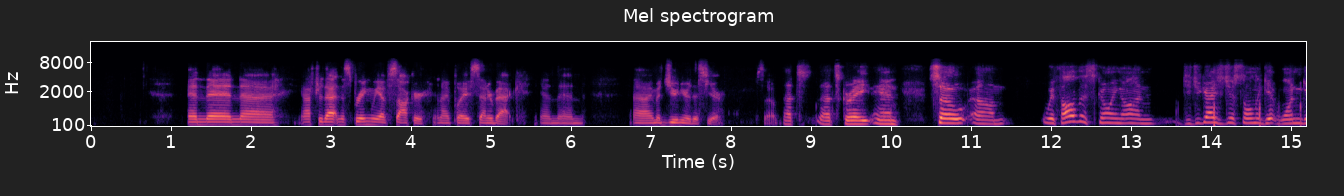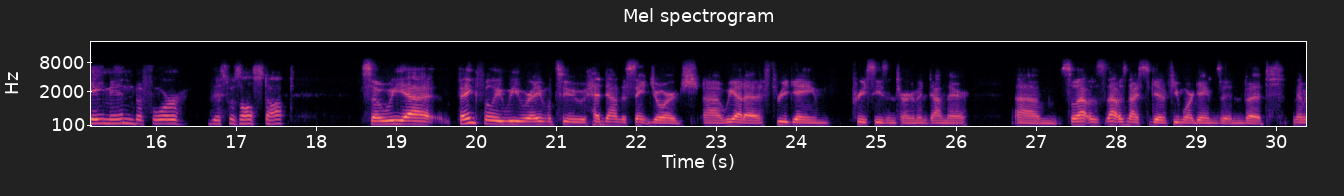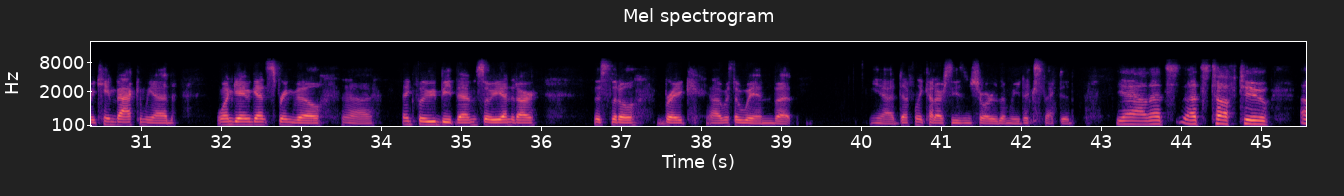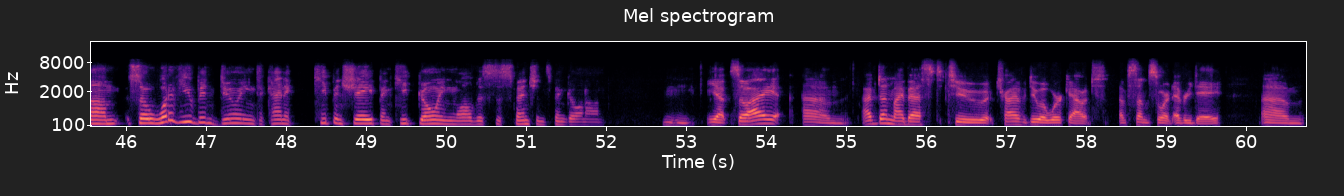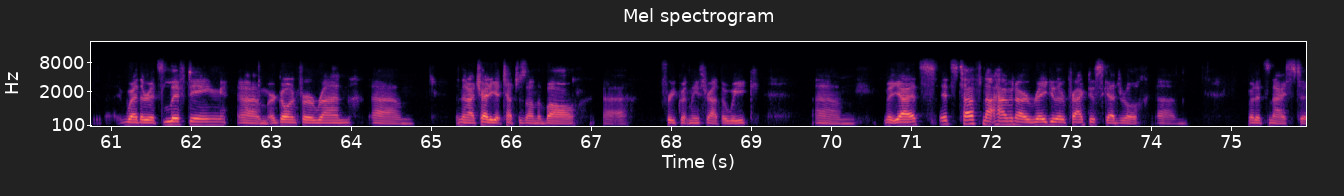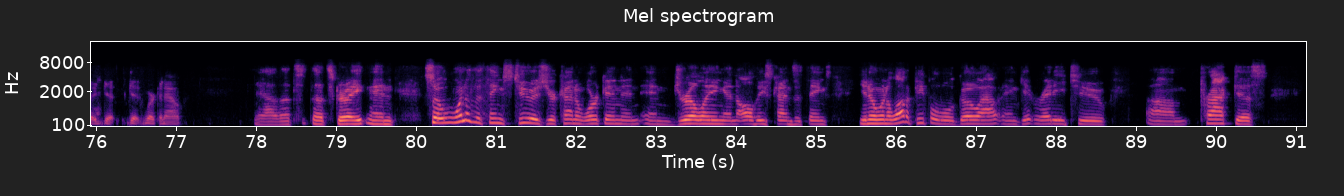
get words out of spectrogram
And then uh, after that in the spring we have soccer, and I play center back. And then uh, I'm a junior this year. So that's that's great. And so um, with all this going on, did you guys just only get one game in before this was all stopped? So we, uh, thankfully, we were able to head down to St. George. Uh, we had a three-game preseason tournament down there. Um, so that was that was nice to get a few more games in. But then we came back and we had one game against Springville. Uh, thankfully, we beat them, so we ended our this little break uh, with a win. But yeah, definitely cut our season shorter than we'd expected. Yeah, that's that's tough too. Um, so, what have you been doing to kind of keep in shape and keep going while this suspension's been going on? Mm-hmm. Yep. So I um, I've done my best to try to do a workout of some sort every day, um, whether it's lifting um, or going for a run, um, and then I try to get touches on the ball uh, frequently throughout the week. Um, but yeah, it's it's tough not having our regular practice schedule, um, but it's nice to get get working out. Yeah, that's that's great. And so one of the things too is you're kind of working and, and drilling and all these kinds of things. You know, when a lot of people will go out and get ready to um, practice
